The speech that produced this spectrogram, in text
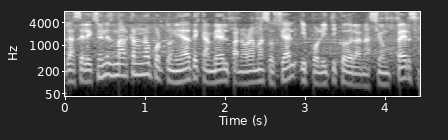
las elecciones marcan una oportunidad de cambiar el panorama social y político de la nación persa.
